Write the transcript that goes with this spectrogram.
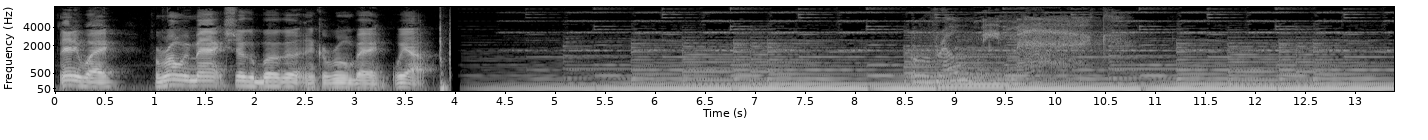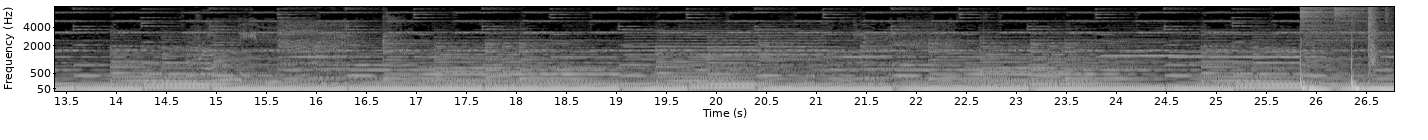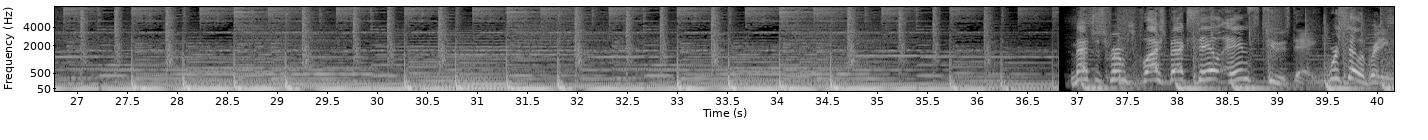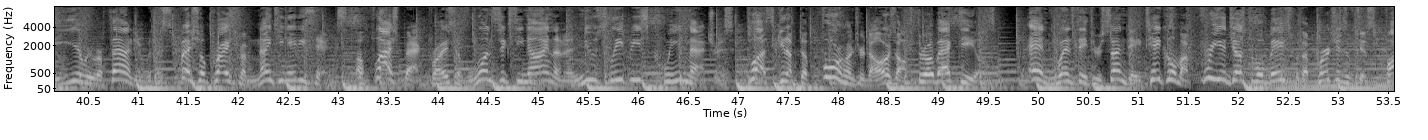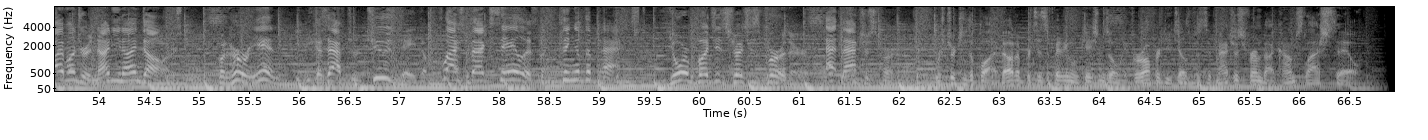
anyway, from Romy Mac, Sugar Booger, and Bay, we out. Sale ends Tuesday. We're celebrating the year we were founded with a special price from 1986. A flashback price of 169 on a new Sleepy's Queen mattress. Plus, get up to $400 off throwback deals. And Wednesday through Sunday, take home a free adjustable base with a purchase of just $599. But hurry in, because after Tuesday, the flashback sale is a thing of the past. Your budget stretches further at Mattress Firm. Restrictions apply. Valid at participating locations only. For offer details, visit mattressfirm.com slash sale.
